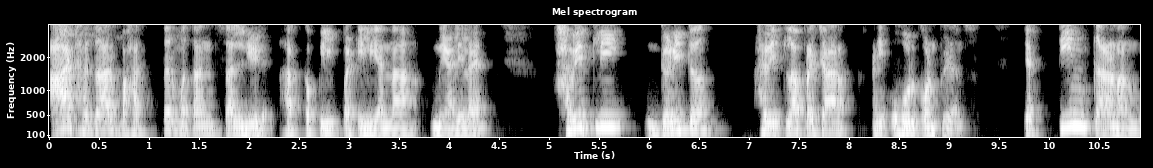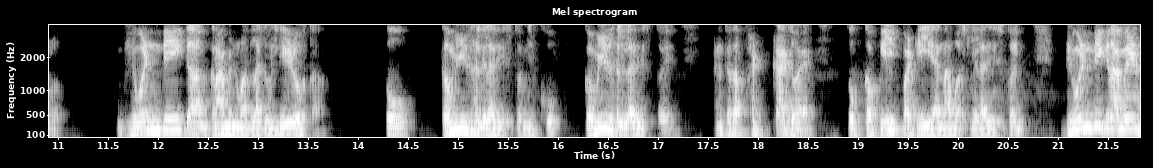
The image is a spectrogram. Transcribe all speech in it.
आठ हजार बहात्तर मतांचा लीड हा कपिल पाटील यांना मिळालेला आहे. हवेतली गणित हवेतला प्रचार आणि ओव्हर कॉन्फिडन्स या तीन कारणांमुळं भिवंडी ग्रा ग्रामीणमधला जो लीड होता तो कमी झालेला दिसतोय म्हणजे खूप कमी झालेला दिसतोय. आणि त्याचा फटका जो आहे तो कपिल पाटील यांना बसलेला दिसतोय. भिवंडी ग्रामीण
